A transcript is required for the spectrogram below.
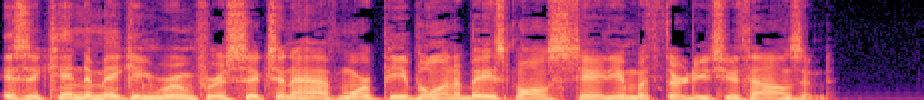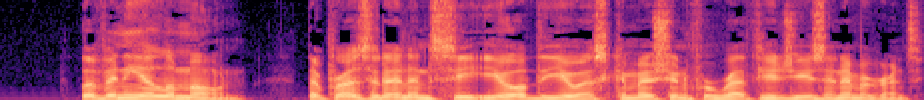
is akin to making room for six and a half more people in a baseball stadium with 32,000. Lavinia Limon, the president and CEO of the U.S. Commission for Refugees and Immigrants,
